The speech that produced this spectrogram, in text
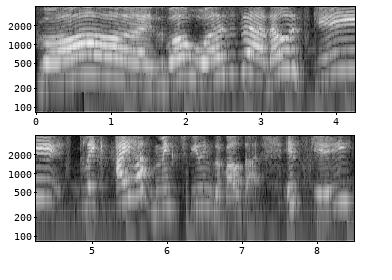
god! What was that? That was scary! Like, I have mixed feelings about that. It's scary,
